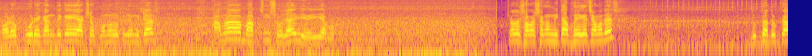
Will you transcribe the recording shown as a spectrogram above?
খড়গপুর এখান থেকে একশো পনেরো কিলোমিটার। আমরা ভাবছি সোজাই বেরিয়ে যাব। চলো, সবার সঙ্গে মিট আপ হয়ে গেছে আমাদের। দুর্গা দুর্গা,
